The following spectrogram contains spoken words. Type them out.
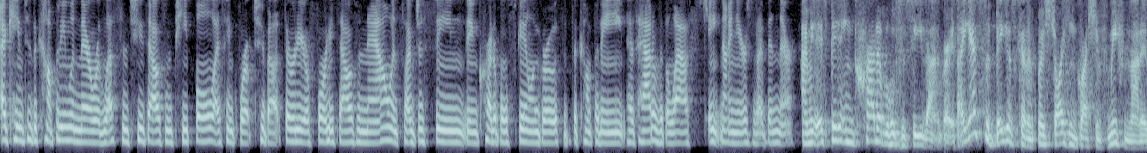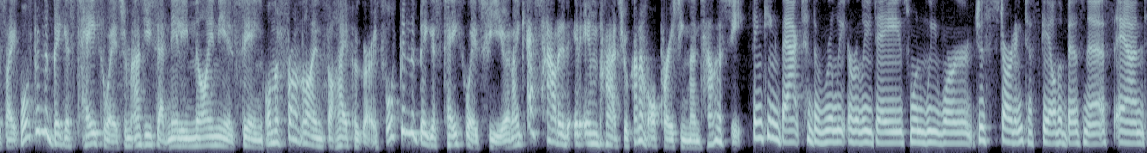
I came to the company when there were less than 2,000 people. I think we're up to about 30 or 40,000 now. And so I've just seen the incredible scale and growth that the company has had over the last eight, nine years that I've been there. I mean, it's been incredible to see that growth. I guess the biggest kind of most striking question for me from that is like, what have been the biggest takeaways from, as you said, nearly nine years seeing on the front lines the hyper growth? What have been the biggest takeaways for you? And I guess how did it impact your kind of operating mentality? Thinking back to the really early days when we were just starting to scale the business and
